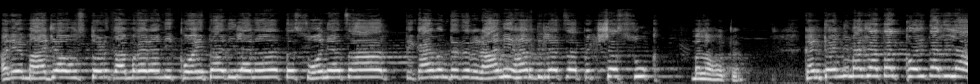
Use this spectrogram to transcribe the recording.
अरे माझ्या ऊसतोड कामगारांनी कोयता दिला ना तर सोन्याचा ते काय म्हणतात राणी हार दिल्याचा पेक्षा सुख मला होतं. कारण त्यांनी माझ्या हातात कोयता दिला.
